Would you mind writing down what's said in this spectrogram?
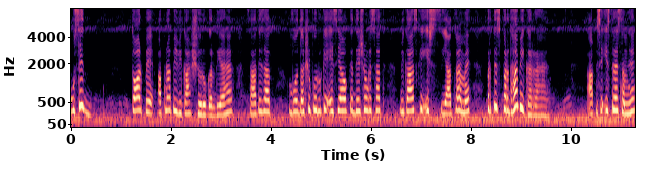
उसी तौर पे अपना भी विकास शुरू कर दिया है। साथ ही साथ, वो दक्षिण पूर्व के एशिया के देशों के साथ विकास की इस यात्रा में प्रतिस्पर्धा भी कर रहा है। आप इसे इस तरह समझें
